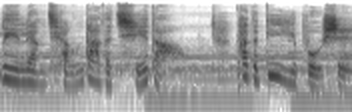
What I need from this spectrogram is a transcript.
力量强大的祈祷，它的第一步是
